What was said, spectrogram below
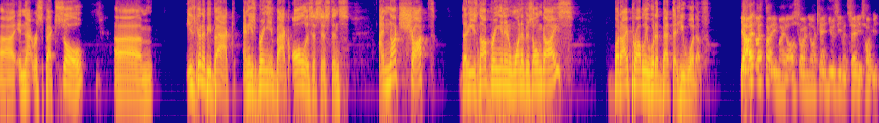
uh, in that respect. So um, he's going to be back, and he's bringing back all his assistants. I'm not shocked that he's not bringing in one of his own guys, but I probably would have bet that he would have. Yeah, I, I, thought he might also. And you know, Kent Hughes even said he's hoping,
